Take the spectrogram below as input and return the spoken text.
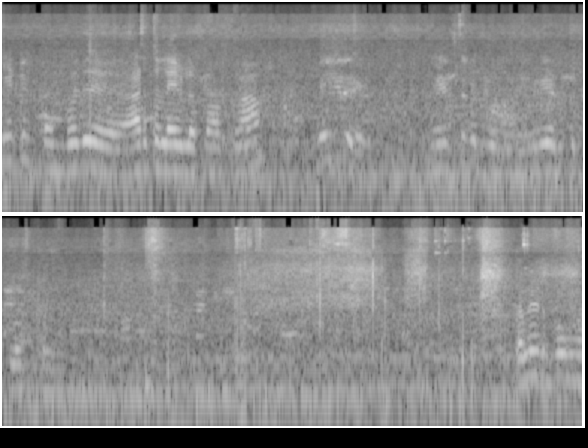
வீட்டுக்கு போகும்போது அடுத்த லைவில் பார்க்கலாம். எடுத்துட்டு போகணும் எங்கே எடுத்து க்ளோஸ் பண்ணு தள்ளிட்டு போங்க.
